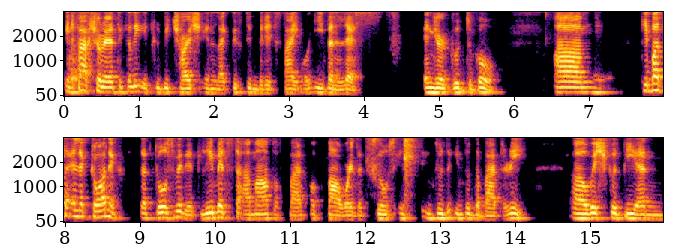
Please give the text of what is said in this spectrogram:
In fact, theoretically, it could be charged in like 15 minutes time or even less, and you're good to go. Um, the electronic that goes with it limits the amount of of power that flows in, into the into the battery, uh, which could be an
